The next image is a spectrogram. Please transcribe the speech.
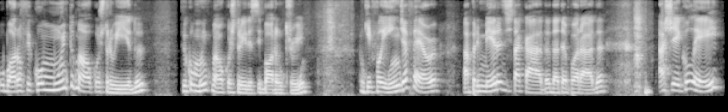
o bottom ficou muito mal construído. Ficou muito mal construído esse bottom tree. Que foi India Farrell, a primeira destacada da temporada. A Shea Lay,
